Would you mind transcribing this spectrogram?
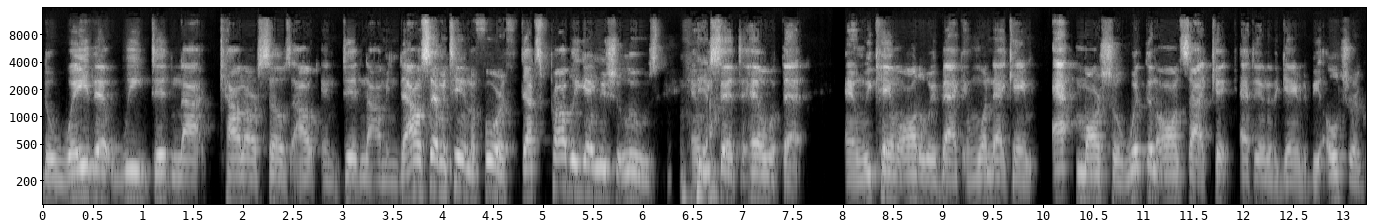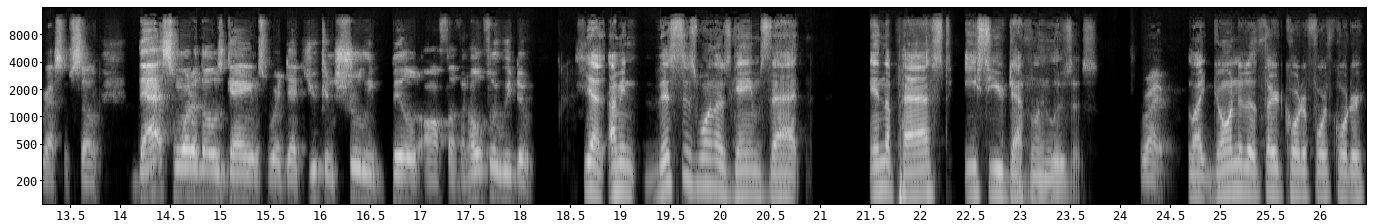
the way that we did not count ourselves out and did not, I mean, down 17 in the fourth, that's probably a game you should lose. And yeah. we said to hell with that. And we came all the way back and won that game at Marshall with an onside kick at the end of the game to be ultra aggressive. So that's one of those games where that you can truly build off of, and hopefully we do. Yeah, I mean, this is one of those games that in the past ECU definitely loses. Right. Like going into the third quarter, fourth quarter,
